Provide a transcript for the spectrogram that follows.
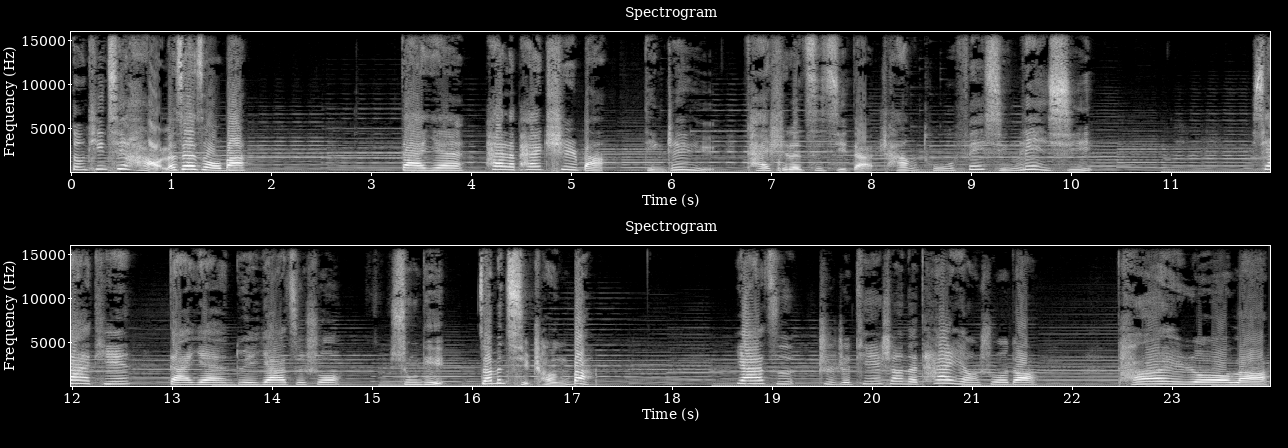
等天气好了再走吧。”大雁拍了拍翅膀，顶着雨，开始了自己的长途飞行练习。夏天，大雁对鸭子说：“兄弟，咱们启程吧。”鸭子指着天上的太阳说道：“太热了，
